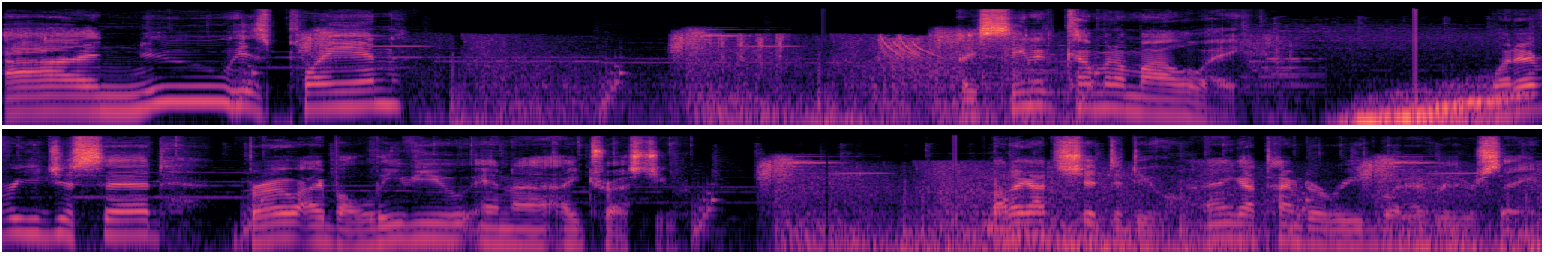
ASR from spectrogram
I knew his plan I seen it coming a mile away. Whatever you just said, bro, I believe you and uh, I trust you. But I got shit to do. I ain't got time to read whatever you're saying.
